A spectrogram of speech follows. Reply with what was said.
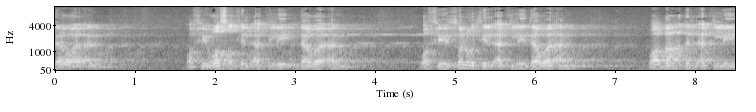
دواء وفي وسط الأكل دواء وفي ثلث الأكل دواء وبعد الأكل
